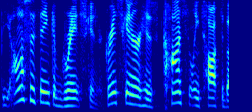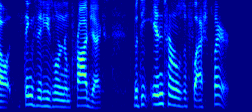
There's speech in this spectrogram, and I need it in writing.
but you also think of Grant Skinner. Grant Skinner has constantly talked about things that he's learned on projects, but the internals of Flash Player.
